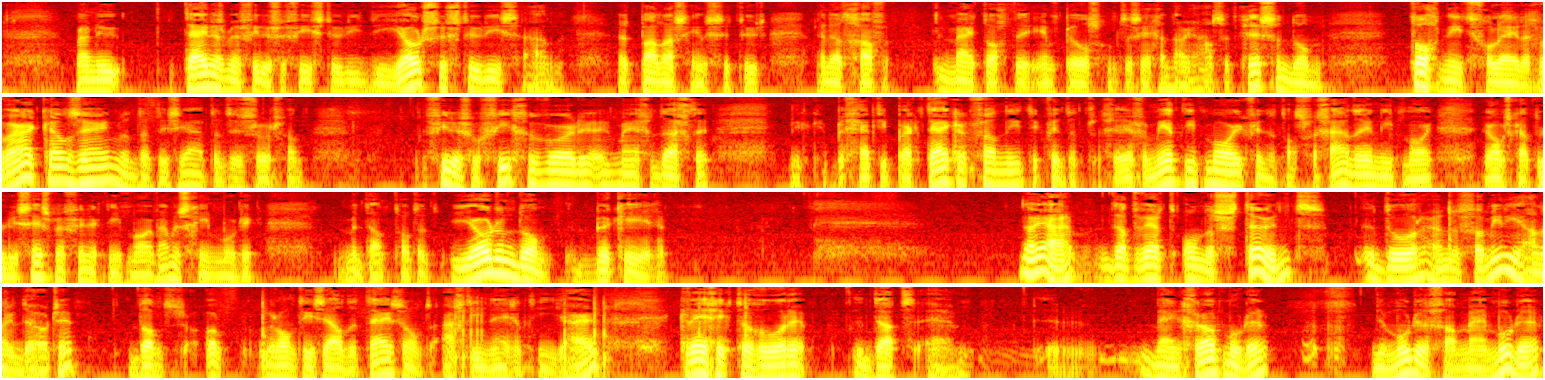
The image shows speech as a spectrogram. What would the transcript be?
maar nu tijdens mijn filosofiestudie, de Joodse studies aan het Pallas Instituut, en dat gaf mij toch de impuls om te zeggen, nou ja, als het christendom toch niet volledig waar kan zijn, want dat is ja, dat is een soort van filosofie geworden in mijn gedachten, ik begrijp die praktijk ervan niet. Ik vind het gereformeerd niet mooi. Ik vind het als vergadering niet mooi. Rooms-katholicisme vind ik niet mooi. Maar misschien moet ik me dan tot het Jodendom bekeren. Nou ja, dat werd ondersteund door een familieanekdote. Want ook rond diezelfde tijd, rond 18, 19 jaar, kreeg ik te horen dat eh, mijn grootmoeder, de moeder van mijn moeder,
